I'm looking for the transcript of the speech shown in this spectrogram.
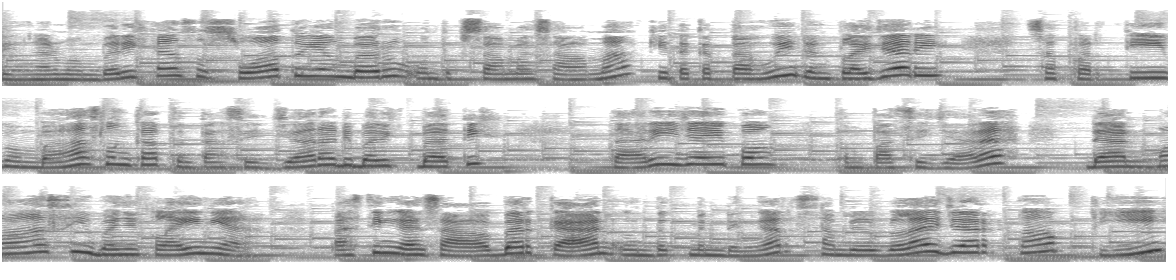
dengan memberikan sesuatu yang baru untuk sama-sama kita ketahui dan pelajari. Seperti membahas lengkap tentang sejarah di balik batik, tari jaipong, tempat sejarah, dan masih banyak lainnya. Pasti nggak sabar kan untuk mendengar sambil belajar. Tapi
